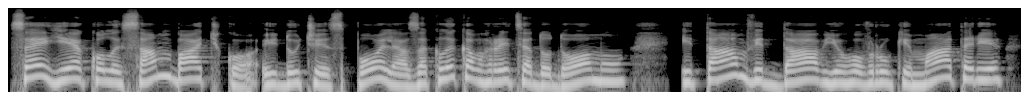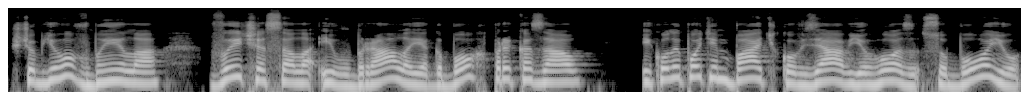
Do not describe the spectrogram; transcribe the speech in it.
це є, коли сам батько, йдучи з поля, закликав Гриця додому і там віддав його в руки матері, щоб його вмила, вичесала і вбрала, як Бог приказав. І коли потім батько взяв його з собою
